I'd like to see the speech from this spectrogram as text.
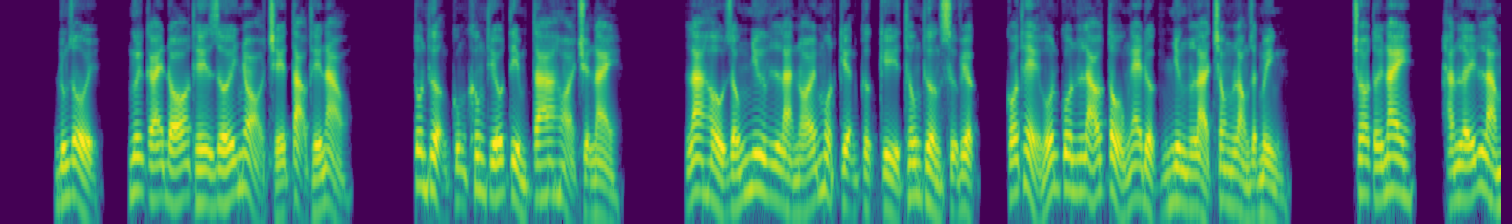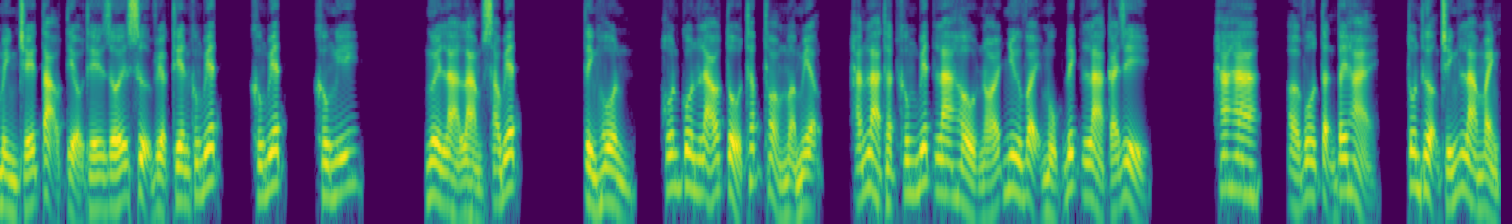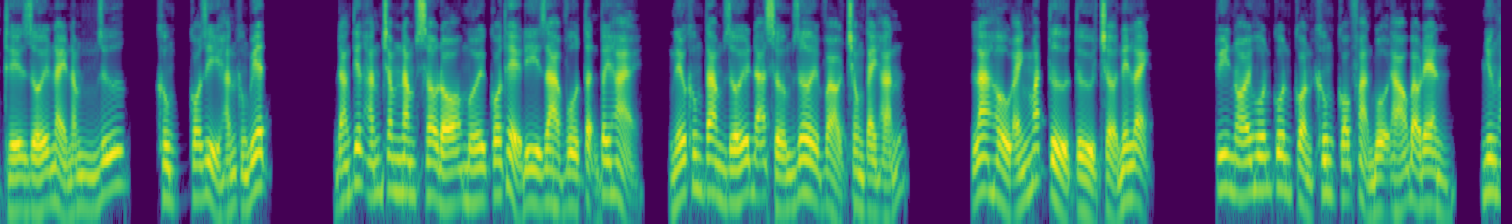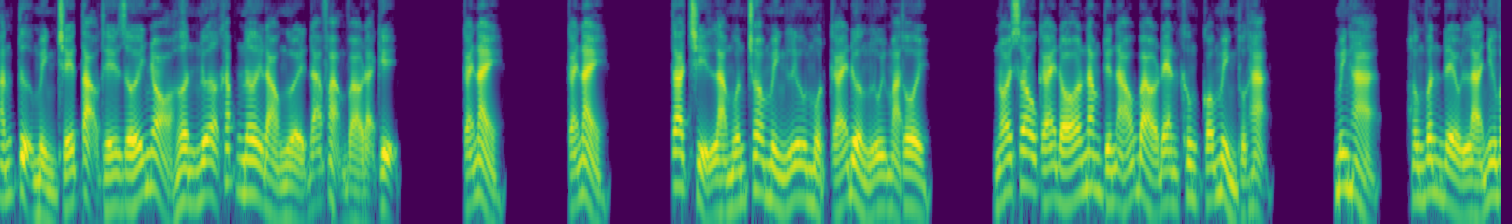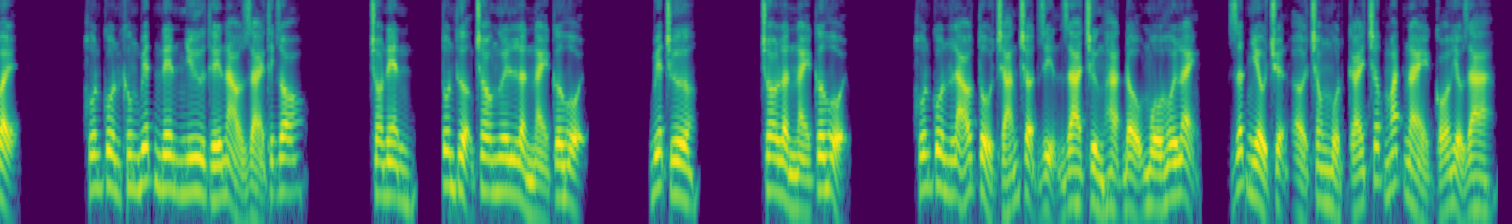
Đúng rồi, ngươi cái đó thế giới nhỏ chế tạo thế nào? Tôn thượng cũng không thiếu tìm ta hỏi chuyện này. La Hầu giống như là nói một kiện cực kỳ thông thường sự việc, có thể hôn côn lão tổ nghe được nhưng là trong lòng giật mình. Cho tới nay, hắn lấy là mình chế tạo tiểu thế giới sự việc thiên không biết, không biết, không nghĩ. Ngươi là làm sao biết? Tình hồn, hôn côn lão tổ thấp thỏm mở miệng, hắn là thật không biết La Hầu nói như vậy mục đích là cái gì. Ha ha, ở vô tận Tây Hải, tôn thượng chính là mảnh thế giới này nắm giữ, không có gì hắn không biết. Đáng tiếc hắn trăm năm sau đó mới có thể đi ra vô tận Tây Hải, nếu không tam giới đã sớm rơi vào trong tay hắn. La Hầu ánh mắt từ từ trở nên lạnh. Tuy nói hôn côn còn không có phản bội áo bào đen, nhưng hắn tự mình chế tạo thế giới nhỏ hơn nữa khắp nơi đào người đã phạm vào đại kỵ. Cái này, cái này, ta chỉ là muốn cho mình lưu một cái đường lui mà thôi. Nói sau cái đó năm tuyến áo bào đen không có mình thuộc hạ. Minh Hà, Hồng Vân đều là như vậy. Hôn côn không biết nên như thế nào giải thích rõ. Cho nên, tôn thượng cho ngươi lần này cơ hội. Biết chưa? Cho lần này cơ hội. Hôn côn lão tổ chán chợt dịn ra chừng hạt đậu mồ hôi lạnh, rất nhiều chuyện ở trong một cái chớp mắt này có hiểu ra.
